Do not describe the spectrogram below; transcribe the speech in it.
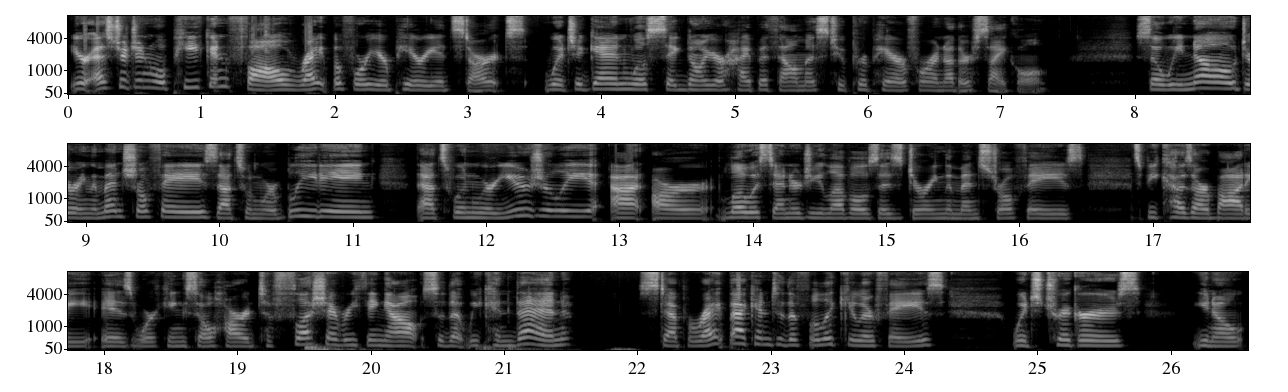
Your estrogen will peak and fall right before your period starts, which again will signal your hypothalamus to prepare for another cycle. So we know during the menstrual phase, that's when we're bleeding. That's when we're usually at our lowest energy levels, is during the menstrual phase. It's because our body is working so hard to flush everything out so that we can then step right back into the follicular phase, which triggers, you know,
